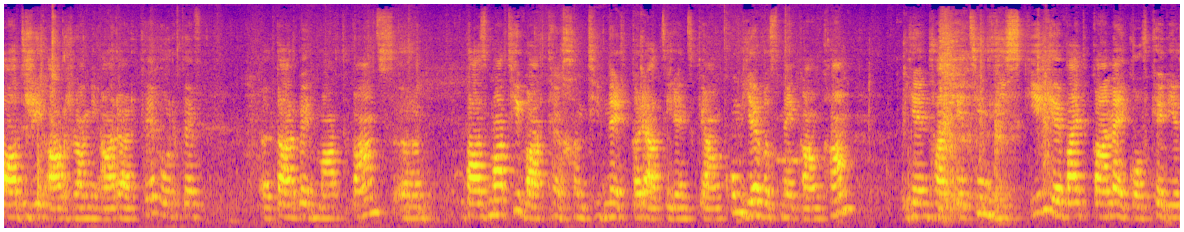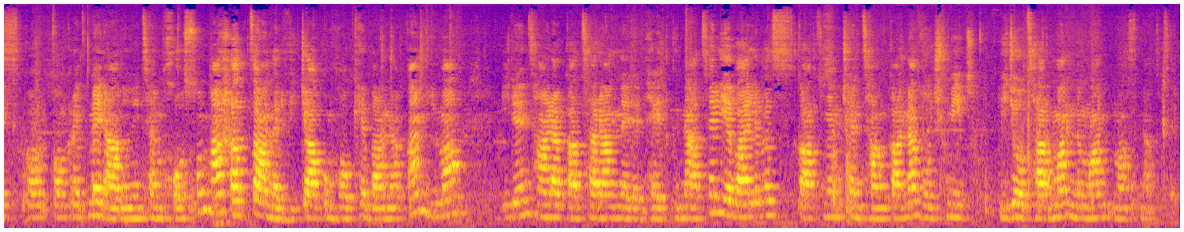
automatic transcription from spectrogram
պատժի արժանի արարք է, որտեղ տարբեր մարդկանց բազմաթիվ արդեն խնդիրներ կրած իրենց կյանքում եւս մեկ անգամ ենթարկեցին ռիսկի եւ այդ կանայք, ովքեր ես կոնկրետ մեր անունից եմ խոսում, հա շատ ծանր վիճակում հոգեբանական, հիմա իրենց հանրակացարաններ են հետ գնացել եւ այլևս կարծում եմ չեն ցանկանա ոչ մի միջոցառման նման մասնակցել։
